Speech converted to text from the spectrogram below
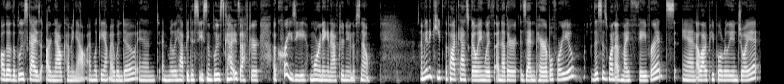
Although the blue skies are now coming out. I'm looking out my window and I'm really happy to see some blue skies after a crazy morning and afternoon of snow. I'm going to keep the podcast going with another Zen parable for you. This is one of my favorites, and a lot of people really enjoy it.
